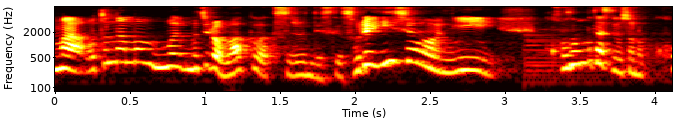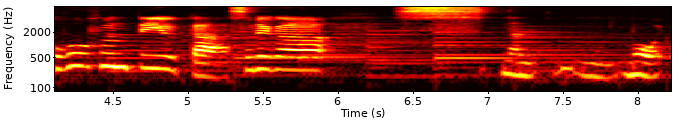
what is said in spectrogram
まあ大人ももちろんワクワクするんですけどそれ以上に子供たちのその興奮っていうかそれがなんも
